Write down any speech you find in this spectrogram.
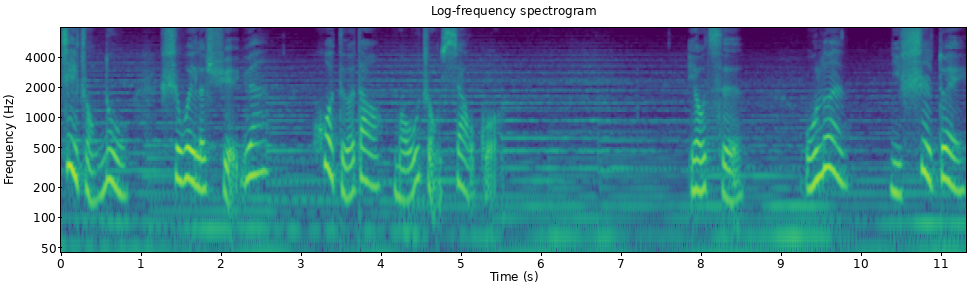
这种怒是为了雪冤或得到某种效果。由此，无论你是对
